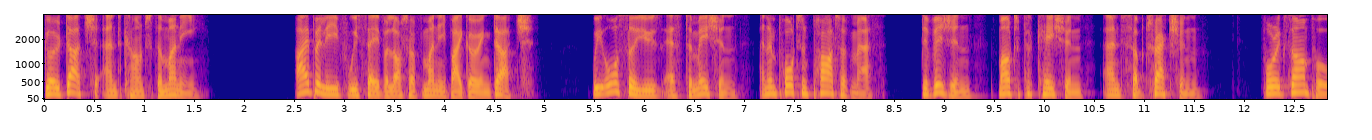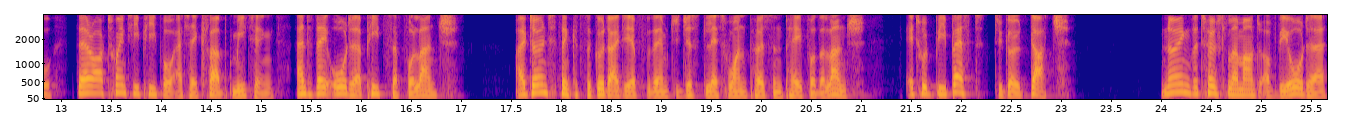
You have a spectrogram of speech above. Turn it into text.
Go Dutch and count the money. I believe we save a lot of money by going Dutch. We also use estimation, an important part of math, division, multiplication, and subtraction. For example, there are 20 people at a club meeting and they order pizza for lunch. I don't think it's a good idea for them to just let one person pay for the lunch. It would be best to go Dutch. Knowing the total amount of the order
